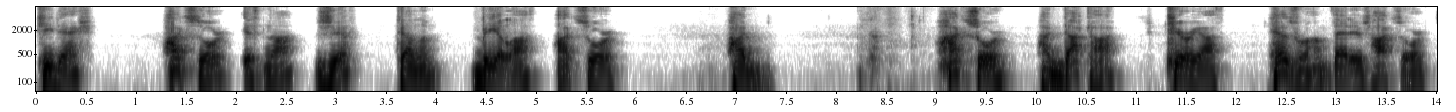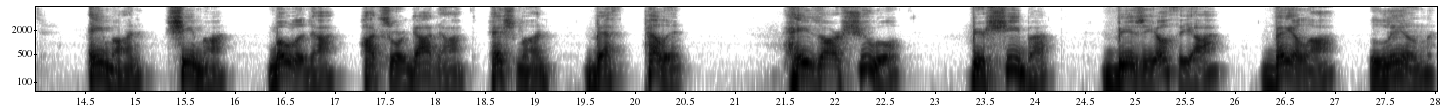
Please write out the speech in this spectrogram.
Kedesh, Hatzor, Ithna, Ziph, Telem, Bealoth, Hatzor, Had, Hatzor, Hadattah, Kiriath, Hezron, that is Hatzor, Amon, Shema, Moladah, Hatzor Gadah, Heshmon, Beth Pelet, Hazar Shual, Beersheba, Beziothia, Baalah, Lim,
